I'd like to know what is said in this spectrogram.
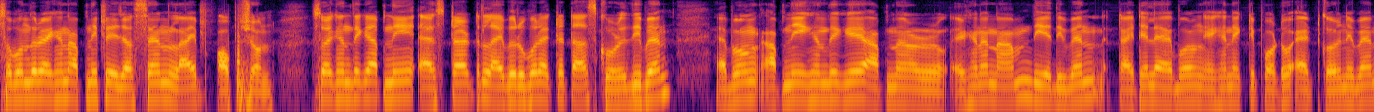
সো বন্ধুরা, এখানে আপনি পেয়ে যাচ্ছেন লাইভ অপশন সো এখান থেকে আপনি স্টার্ট লাইভের উপর একটা টাচ করে দিবেন। এবং আপনি এখান থেকে আপনার এখানে নাম দিয়ে দিবেন টাইটেল এবং এখানে একটি ফটো অ্যাড করে নেবেন।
